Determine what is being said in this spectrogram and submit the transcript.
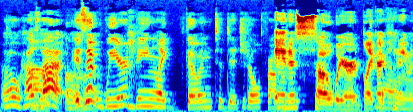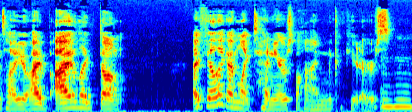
Oh, how's Uh, that? Is it uh. weird being like going to digital from? It is so weird. Like I can't even tell you. I I like don't I feel like I'm like 10 years behind in computers. Mhm.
